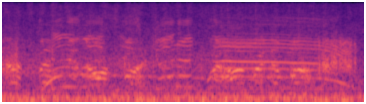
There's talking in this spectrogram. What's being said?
Suspect is off foot. We're over the buffer.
